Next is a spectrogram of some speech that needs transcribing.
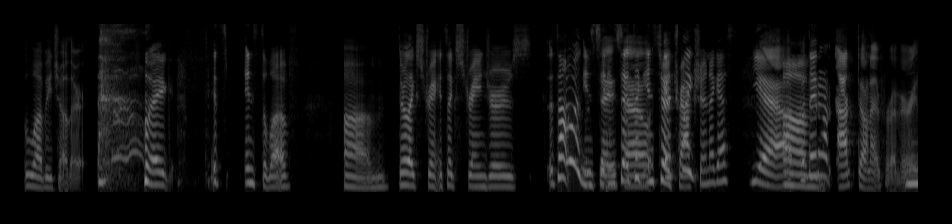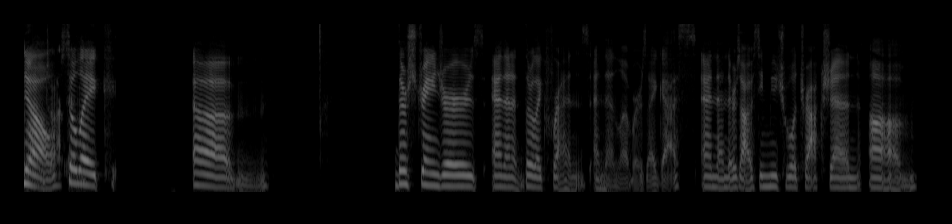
love each other. like it's insta love. Um they're like strange it's like strangers. It's not instant, insta, so. it's like instant attraction, like, I guess. Yeah, um, but they um, don't act on it for a very no. So like um they're strangers and then they're like friends and then lovers i guess and then there's obviously mutual attraction um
